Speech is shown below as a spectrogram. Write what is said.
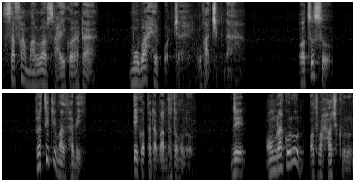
সাফা মারোয়ার সাই করাটা মুবাহের পর্যায়ে, ওয়াজিব না। অথচ প্রতিটি মাধাবেই এই কথাটা বাধ্যতামূলক যে ওমরা করুন অথবা হজ করুন,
